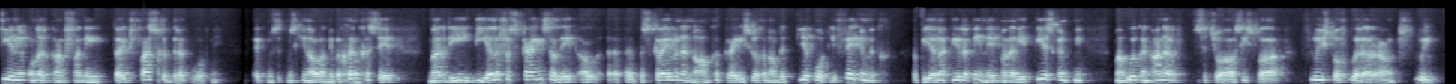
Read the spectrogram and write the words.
teen die onderkant van die tyd vasgedruk word nie. Ek moes dit miskien al aan die begin gesê maar die die hele verskynsel het al 'n beskrywende naam gekry, die sogenaamde teepot effek en dit gebeur natuurlik nie net wanneer jy tee skink nie, maar ook in ander situasies waar vloeistof oor 'n rand vloei.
